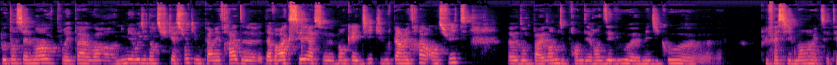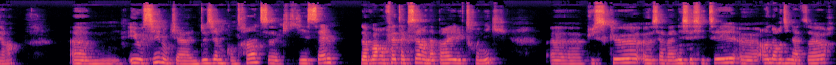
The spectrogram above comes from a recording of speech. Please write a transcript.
potentiellement vous pourrez pas avoir un numéro d'identification qui vous permettra d'avoir accès à ce bank ID, qui vous permettra ensuite, donc par exemple, de prendre des rendez-vous médicaux plus facilement, etc. et aussi, donc il y a une deuxième contrainte qui est celle d'avoir en fait accès à un appareil électronique euh, puisque euh, ça va nécessiter euh, un ordinateur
